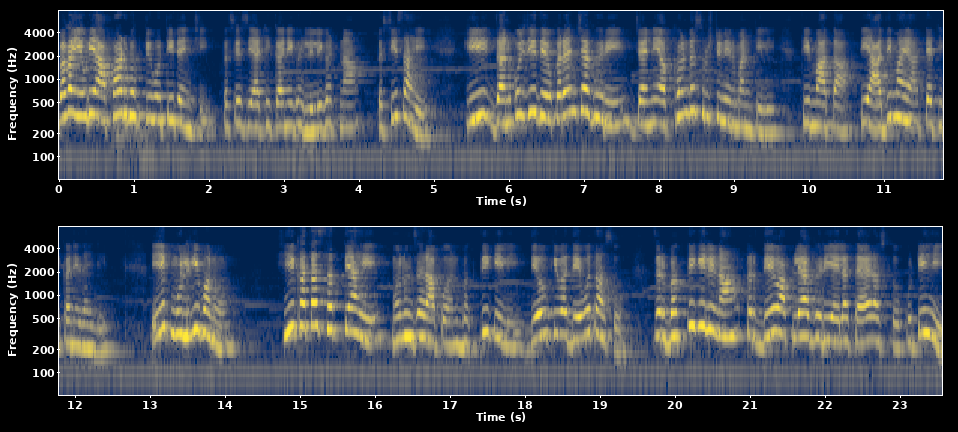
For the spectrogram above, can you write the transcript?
बघा एवढी अफाट भक्ती होती त्यांची. तसेच या ठिकाणी घडलेली घटना तशीच आहे की जानकोजी देवकरांच्या घरी ज्यांनी अखंड सृष्टी निर्माण केली ती माता ती आदिमाया त्या ठिकाणी राहिली. एक मुलगी बनून ही कथा सत्य आहे म्हणून जर आपण भक्ती केली देव किंवा देवता असो जर भक्ती केली ना तर देव आपल्या घरी यायला तयार असतो कुठेही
